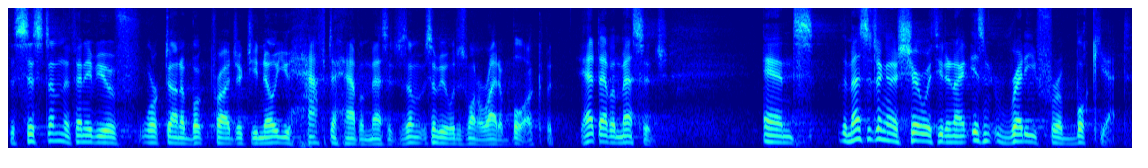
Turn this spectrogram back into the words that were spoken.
the system. If any of you have worked on a book project, you know you have to have a message. Some, some people just want to write a book, but you have to have a message. And the message I'm going to share with you tonight isn't ready for a book yet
